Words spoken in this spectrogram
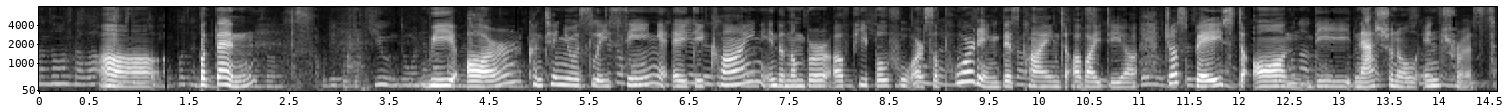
Uh, but then we are continuously seeing a decline in the number of people who are supporting this kind of idea just based on the national interest.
